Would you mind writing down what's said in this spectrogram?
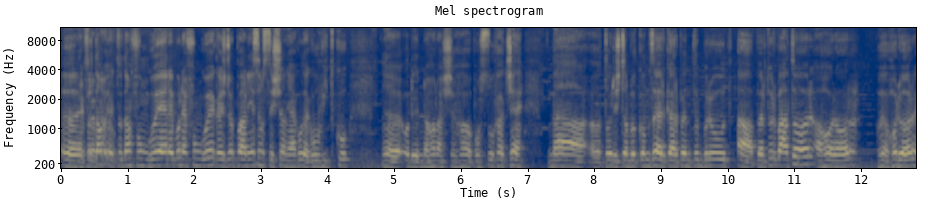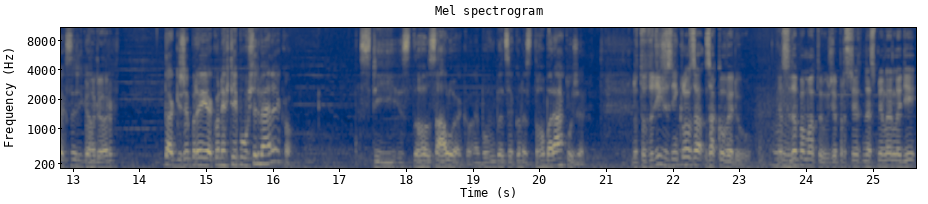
eh, jak to, tam, no. jak to tam funguje nebo nefunguje. Každopádně jsem slyšel nějakou takovou výtku eh, od jednoho našeho posluchače na eh, to, když tam byl koncert Carpenter Brut a Perturbator a Horror, Hodor, jak se říká. Hodor. Takže prej jako nechtějí pouštět ven, jako. Z, tý, z toho sálu, jako, nebo vůbec jako ne, z toho baráku, že? No to totiž vzniklo za, za covidu. Já si to pamatuju, že prostě nesměli lidi,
